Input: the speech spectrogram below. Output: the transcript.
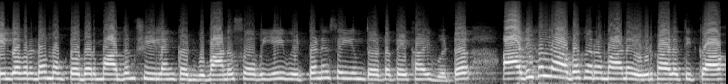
இந்த வருடம் அக்டோபர் மாதம் ஸ்ரீலங்கன் விமான சேவையை விற்பனை செய்யும் திட்டத்தை கைவிட்டு அதிக லாபகரமான எதிர்காலத்திற்காக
